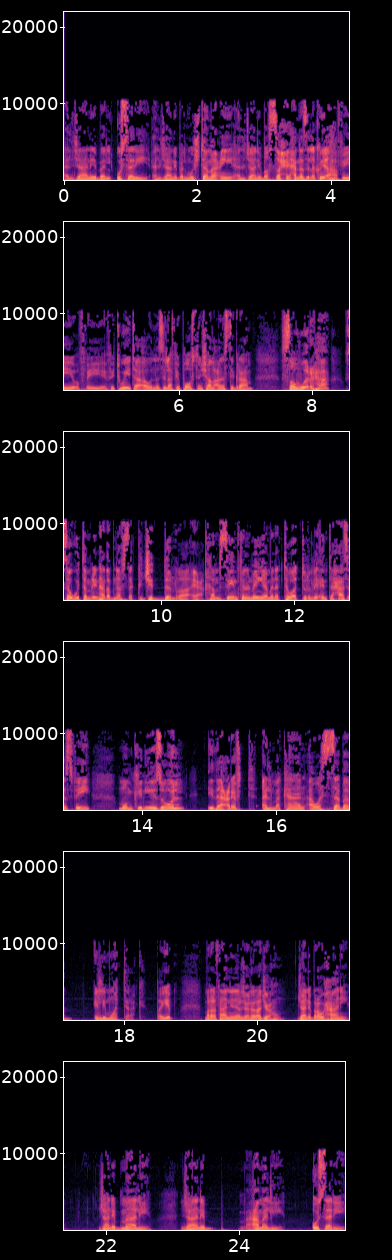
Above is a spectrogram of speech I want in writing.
الجانب الأسري، الجانب المجتمعي، الجانب الصحي، حنزل لك إياها في في في تويتر أو نزلها في post إن شاء الله على انستغرام، صورها سوي التمرين هذا بنفسك جدا رائع، 50% من التوتر اللي أنت حاسس فيه ممكن يزول إذا عرفت المكان أو السبب اللي موترك. طيب مرة ثانية نرجع نراجعهم. جانب روحاني جانب مالي جانب عملي أسري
